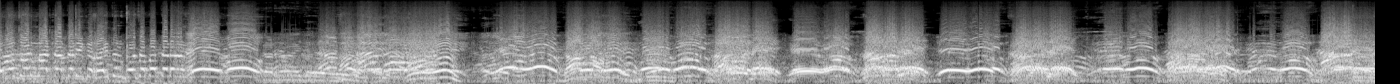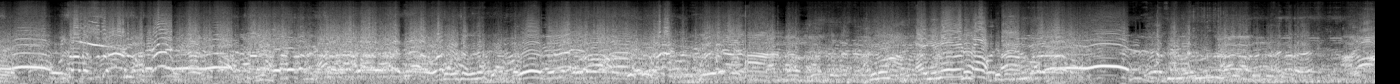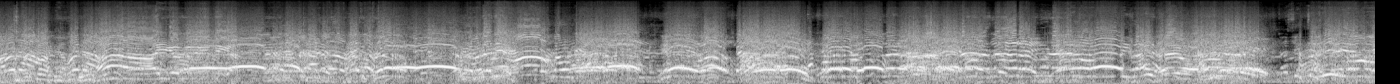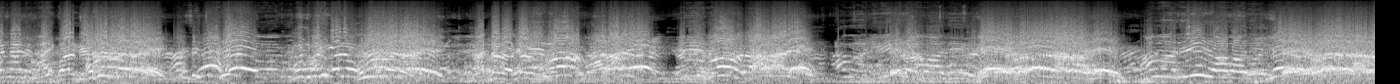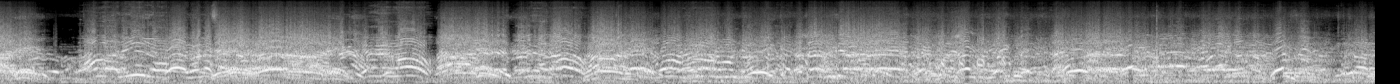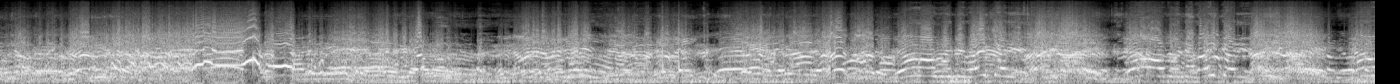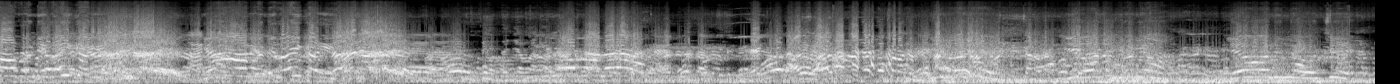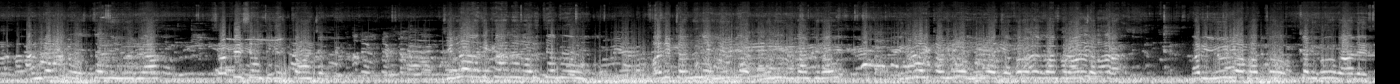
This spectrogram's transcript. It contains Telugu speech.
ఎవరితో మాట్లాడతారు ఇక రైతులు కోసపడ్డారు ఏమోమండి వైఖరి ఏమోమండి వైఖరి ఏమోమండి వైఖరి. ఏమోమండి వైఖరి. ఈ రోజు యూరియా ఏమో నిన్న వచ్చి అందరికీ వస్తుంది యూరియా. సఫిషియెంట్గా ఇస్తామని చెప్పి. జిల్లా అధికారులను అడిగితే మేము పది టన్నుల యూరియా కూలీకి పంపినాం. ఇరవై టన్నుల యూరియా జబ్బలకు పంపినాం అని చెప్తాం మరి యూరియా మొత్తం ఒక్కరికి కూడా రాలేదు.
